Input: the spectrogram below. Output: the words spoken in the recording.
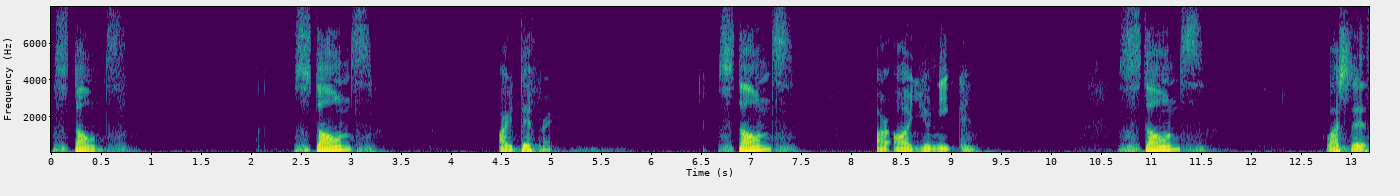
Stones. Stones are different. Stones are all unique. Stones, watch this,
